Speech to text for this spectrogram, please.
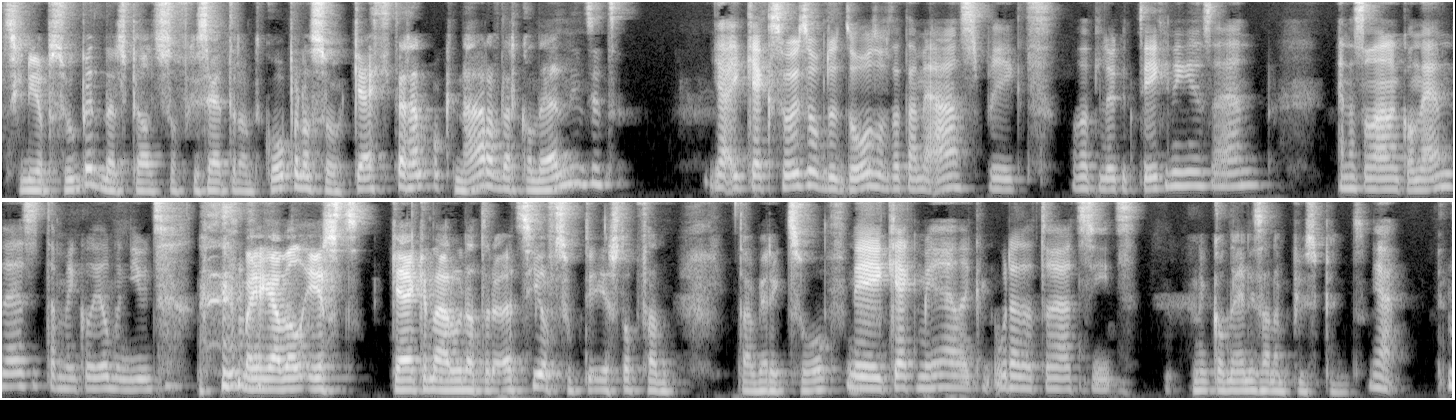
Als je nu op zoek bent naar spelletjes of je bent er aan het kopen of zo, kijk je daar dan ook naar of daar konijnen in zitten? Ja, ik kijk sowieso op de doos of dat, dat mij aanspreekt. Of dat leuke tekeningen zijn. En als er dan een konijn bij zit, dan ben ik wel heel benieuwd. maar je gaat wel eerst kijken naar hoe dat eruit ziet of zoek je eerst op van, dat werkt zo. Of, Nee, ik kijk meer eigenlijk hoe dat het eruit ziet. En een konijn is dan een pluspunt. Ja.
